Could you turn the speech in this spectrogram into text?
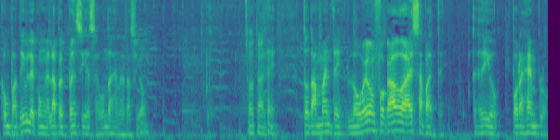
compatible con el Apple Pencil de segunda generación. Total. totalmente. Lo veo enfocado a esa parte. Te digo, por ejemplo,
